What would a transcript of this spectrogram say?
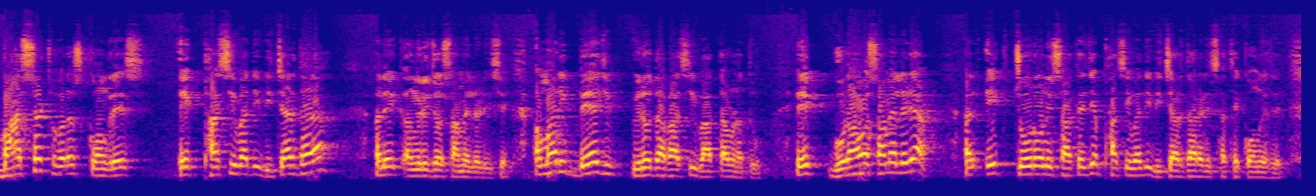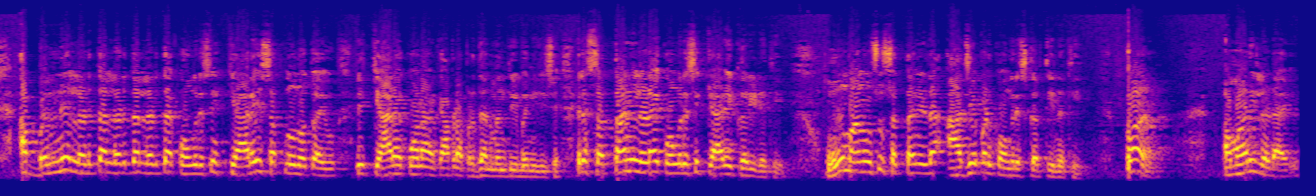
બાસઠ વર્ષ કોંગ્રેસ એક ફાંસીવાદી વિચારધારા અને એક અંગ્રેજો સામે લડી છે. અમારી બે જ વિરોધાભાસી વાતાવરણ હતું. એક ગોરાઓ સામે લડ્યા અને એક ચોરોની સાથે જે ફાંસીવાદી વિચારધારાની સાથે કોંગ્રેસે આ બંને લડતા લડતા લડતા કોંગ્રેસને ક્યારેય સપનું નહોતું આવ્યું કે ક્યારે કોના કે આપણા પ્રધાનમંત્રી બની જશે. એટલે સત્તાની લડાઈ કોંગ્રેસે ક્યારેય કરી નથી. હું માનું છું સત્તાની લડાઈ આજે પણ કોંગ્રેસ કરતી નથી. પણ અમારી લડાઈ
